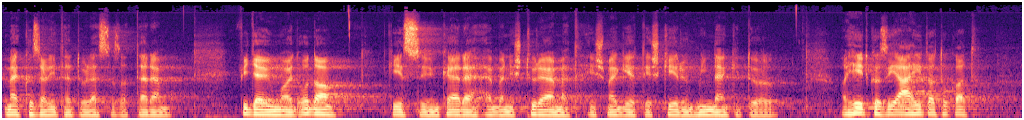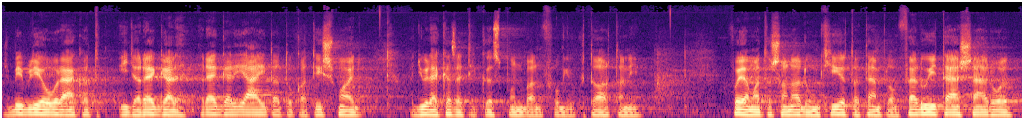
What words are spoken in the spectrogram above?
megközelíthető lesz ez a terem. Figyeljünk majd oda, készüljünk erre, ebben is türelmet és megértést kérünk mindenkitől. A hétközi áhítatokat és bibliórákat, így a reggel, reggeli áhítatokat is majd a gyülekezeti központban fogjuk tartani. Folyamatosan adunk hírt a templom felújításáról,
